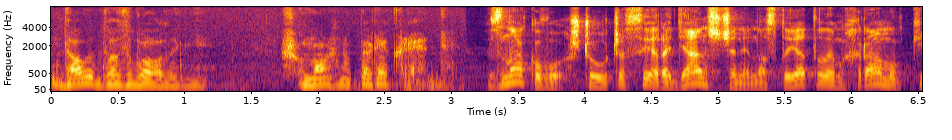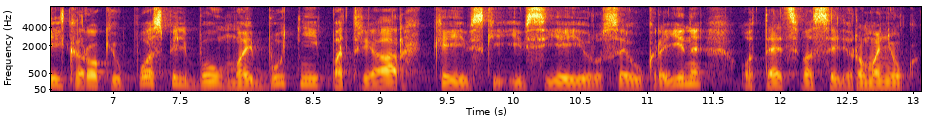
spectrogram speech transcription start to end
дав дозволення, що можна перекрити. Знаково, що у часи радянщини настоятелем храму кілька років поспіль був майбутній патріарх Київський і всієї Руси України отець Василь Романюк.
